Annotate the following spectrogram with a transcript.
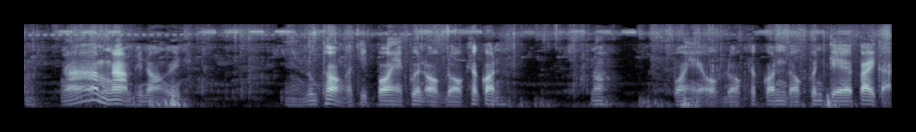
อืมงามงามพี่น้องเอ้ยนี่ลุงทองก็จิตปล่อยให้เพื่อนออกดอกซะก่อนเนาะ ปล่อยให้ออกดอกสักก้อนดอกเพิ่นแก่ไปกะ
